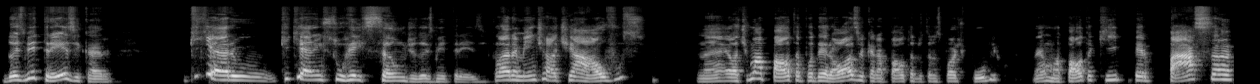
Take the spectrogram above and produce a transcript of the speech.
2013, cara, o que, que era o, o que, que era a insurreição de 2013? Claramente ela tinha alvos, né? Ela tinha uma pauta poderosa, que era a pauta do transporte público, né? Uma pauta que perpassa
